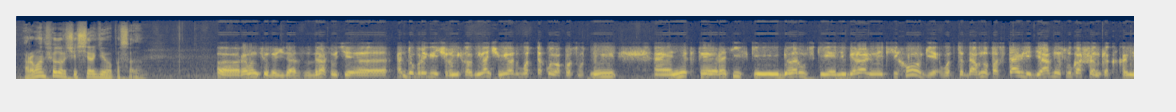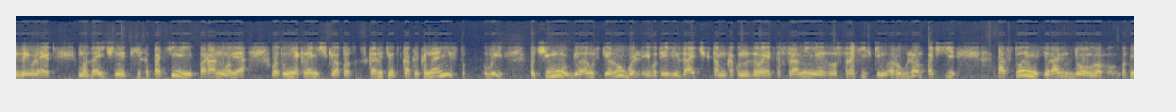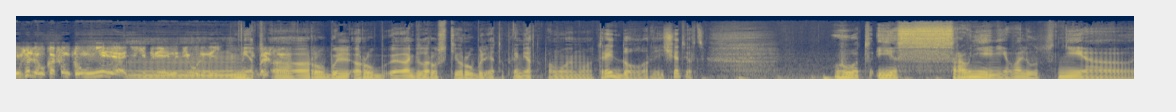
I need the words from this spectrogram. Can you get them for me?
Роман Федорович из Сергиева Посада. Э, Роман Федорович, да, здравствуйте. Э, добрый вечер, Михаил Геннадьевич. У меня вот такой вопрос. Вот э, некоторые российские и белорусские либеральные психологи вот давно поставили диагноз Лукашенко, как они заявляют, мозаичная психопатия и паранойя. Вот у меня экономический вопрос. Скажите, вот как экономист вы, почему белорусский рубль, и вот или зайчик там, как он называется, в сравнении с российским рублем почти по стоимости равен доллару? Вот неужели Лукашенко умнее и хитрее Набиулиной? Нет, э, рубль, рубль, э, белорусский рубль это примерно, по-моему, треть доллара или четверть. Вот, и сравнение валют не,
